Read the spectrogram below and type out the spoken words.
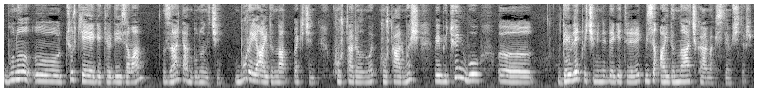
bunu e, Türkiye'ye getirdiği zaman zaten bunun için burayı aydınlatmak için kurtarılmış, kurtarmış ve bütün bu e, devlet biçimini de getirerek bizi aydınlığa çıkarmak istemiştir.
